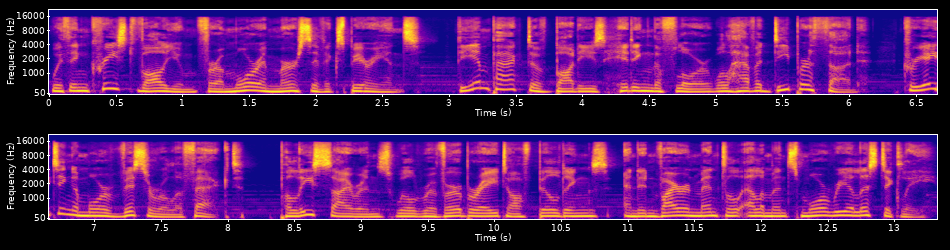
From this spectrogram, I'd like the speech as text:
with increased volume for a more immersive experience. The impact of bodies hitting the floor will have a deeper thud, creating a more visceral effect. Police sirens will reverberate off buildings and environmental elements more realistically,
